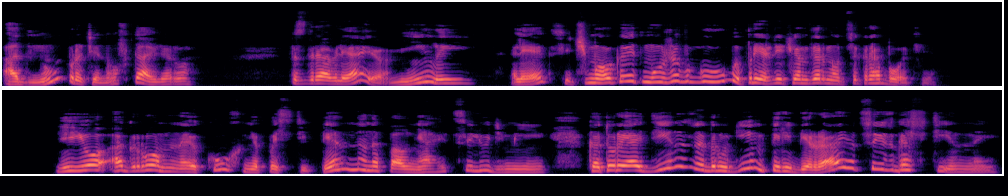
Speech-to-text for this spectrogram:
одну протянув Тайлеру. «Поздравляю, милый!» Лекси чмокает мужа в губы, прежде чем вернуться к работе. Ее огромная кухня постепенно наполняется людьми, которые один за другим перебираются из гостиной.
